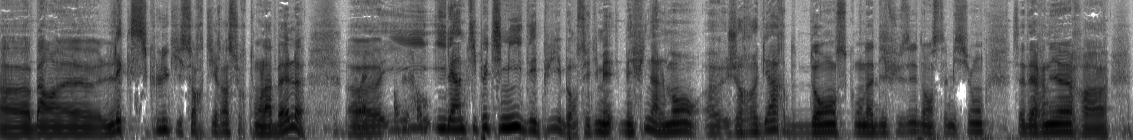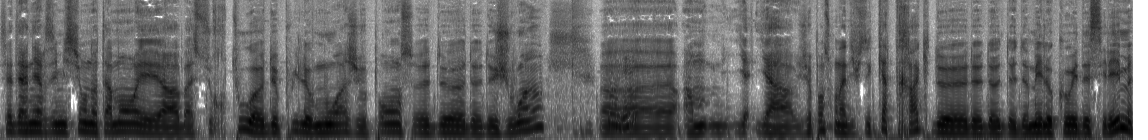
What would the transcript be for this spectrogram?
euh, ben, euh, l'exclu qui sortira sur ton label. Ouais, il, est un petit peu timide et puis on s'est dit, mais, mais finalement, je regarde dans ce qu'on a diffusé dans cette émission ces dernières, ces dernières émissions notamment et bah, surtout depuis le mois, je pense, de, de, de juin. Il y, a- y a, je pense qu'on a diffusé quatre tracks de, de, de, Meloko et de Selim.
